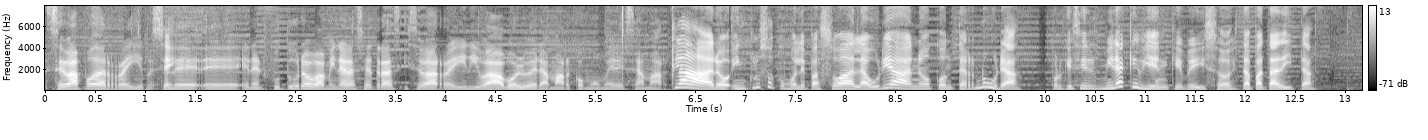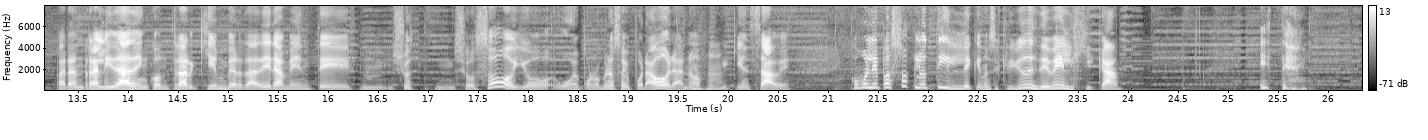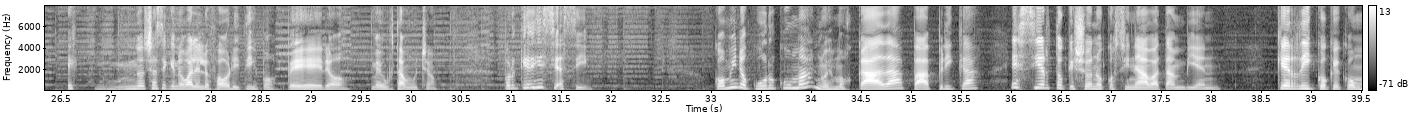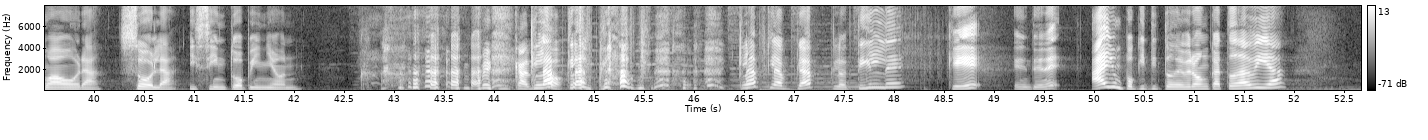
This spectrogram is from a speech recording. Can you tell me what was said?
se va a poder reír. Sí. De- de- en el futuro va a mirar hacia atrás y se va a reír y va a volver a amar como merece amar. Claro, incluso como le pasó a Laureano, con ternura. Porque decir, mirá qué bien que me hizo esta patadita. Para en realidad encontrar quién verdaderamente mm, yo, yo soy, o, o por lo menos soy por ahora, ¿no? Porque quién sabe. Como le pasó a Clotilde, que nos escribió desde Bélgica. Este. es- no, ya sé que no valen los favoritismos, pero me gusta mucho. Porque dice así. Comino cúrcuma, nuez moscada, páprica. Es cierto que yo no cocinaba tan bien. Qué rico que como ahora, sola y sin tu opinión. Me encantó. Clap, clap, clap. clap, clap, clap, Clotilde, que, ¿entendés? Hay un poquitito de bronca todavía,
